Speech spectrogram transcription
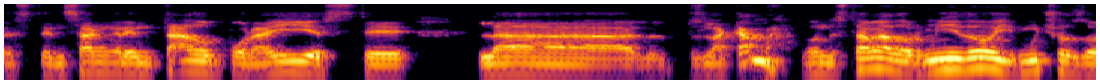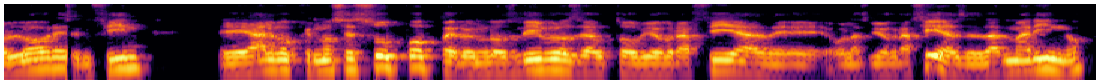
este, ensangrentado por ahí este, la, pues, cama, donde estaba dormido y muchos dolores, en fin, eh, algo que no se supo, pero en los libros de autobiografía o las biografías de Dan Marino,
